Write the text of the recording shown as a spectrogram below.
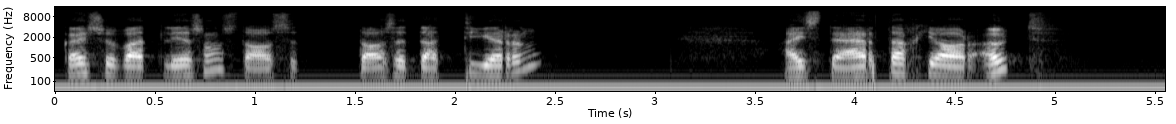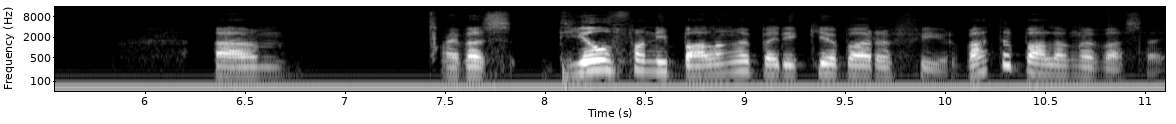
OK, so wat lees ons? Daar's 'n daar's 'n datering. Hy's 30 jaar oud. Um hy was deel van die ballinge by die Kebar rivier. Watter ballinge was hy?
